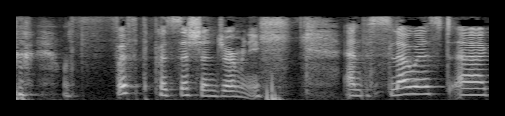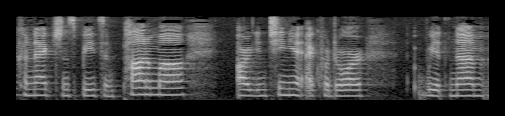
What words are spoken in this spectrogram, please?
on fifth position Germany. and the slowest uh, connection speeds in Panama, Argentina, Ecuador, Vietnam,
